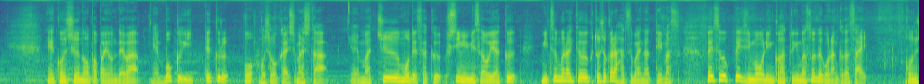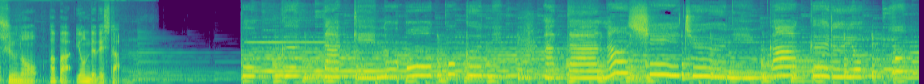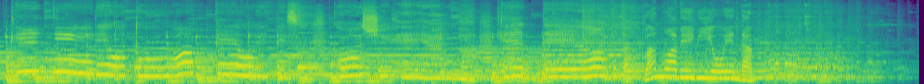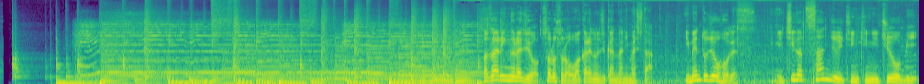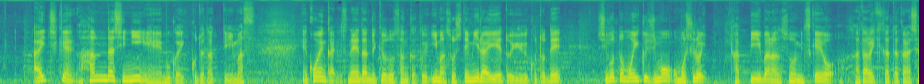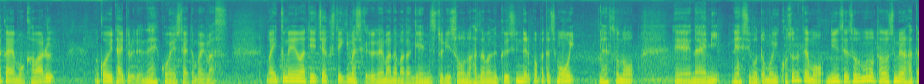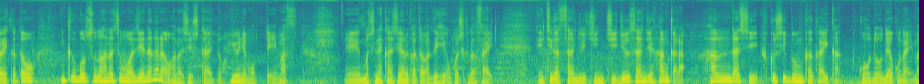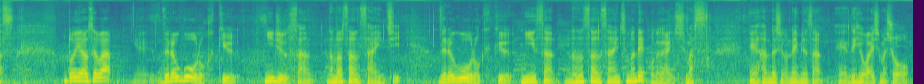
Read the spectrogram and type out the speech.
え今週の「パパ読んでは「僕行ってくる」をご紹介しました。マチューモデ作伏見美沙役三村教育図書から発売になっています。Facebook ページにもリンク貼っておきますのでご覧ください。今週の「パパ読んで」でした。ワンモアベイビー応援団。ファザーリングラジオそろそろお別れの時間になりました。イベント情報です。1月31日日曜日愛知県半田市に、えー、僕が行くことになっています、えー、講演会ですね。男女共同参画今そして未来へということで仕事も育児も面白い。ハッピーバランスを見つけよう。働き方から社会も変わる。こういうタイトルでね講演したいと思います。まあ、イクメンは定着してきましたけどね。まだまだ現実と理想の狭間で苦しんでるパパたちも多い。ね、その、えー、悩み、ね、仕事も子育ても人生そのものを楽しめる働き方をイクボスの話も交えながらお話ししたいというふうに思っています。えー、もしね関心ある方はぜひお越しください。1月31日13時半から半田市福祉文化会館行動で行います。お問い合わせは、えー、0569-23-7331 0569-23-7331までお願いします。えー、半田市のね皆さん、えー、ぜひお会いしましょう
